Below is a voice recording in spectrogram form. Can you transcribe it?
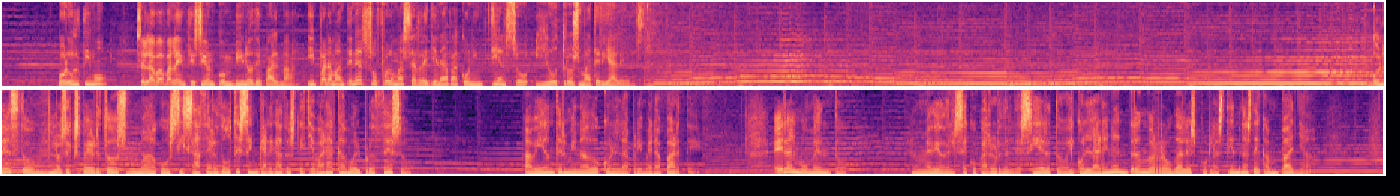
Por último, se lavaba la incisión con vino de palma y para mantener su forma se rellenaba con incienso y otros materiales. Con esto, los expertos, magos y sacerdotes encargados de llevar a cabo el proceso habían terminado con la primera parte. Era el momento, en medio del seco calor del desierto y con la arena entrando a raudales por las tiendas de campaña,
